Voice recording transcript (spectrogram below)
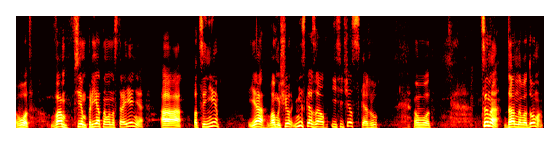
Вот. Вам всем приятного настроения. А по цене я вам еще не сказал и сейчас скажу. Вот. Цена данного дома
